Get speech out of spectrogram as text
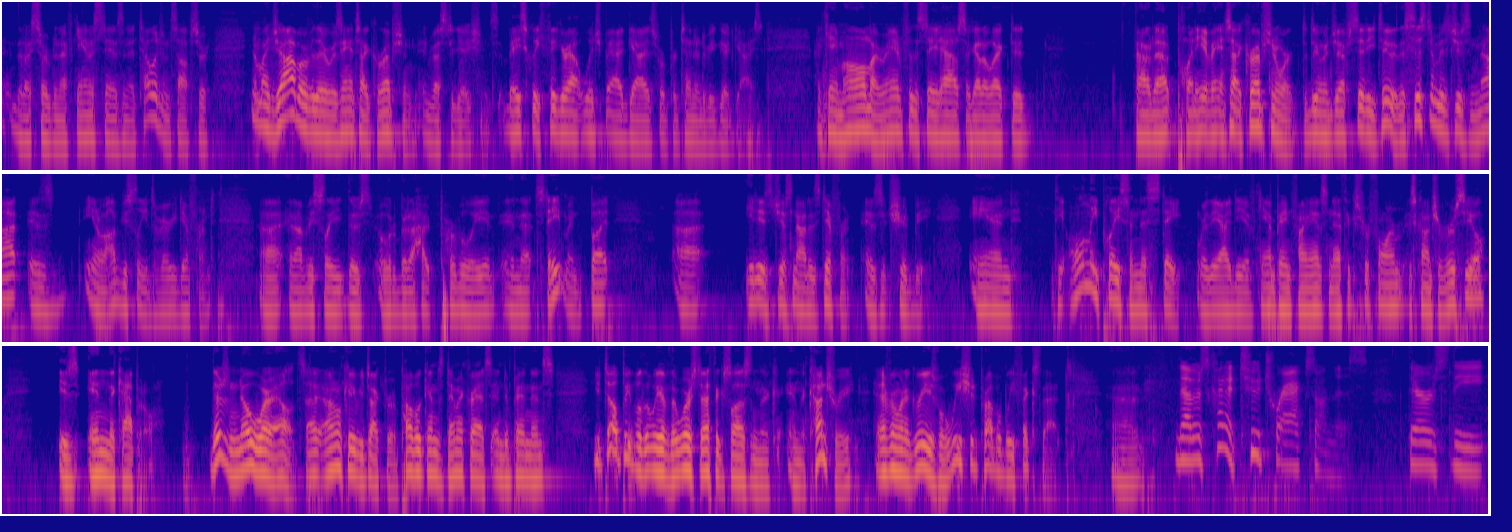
that I served in Afghanistan as an intelligence officer. You know, my job over there was anti-corruption investigations. Basically, figure out which bad guys were pretending to be good guys. I came home. I ran for the state house. I got elected. Found out plenty of anti-corruption work to do in Jeff City too. The system is just not as you know. Obviously, it's very different, uh, and obviously there's a little bit of hyperbole in, in that statement, but uh, it is just not as different as it should be. And the only place in this state where the idea of campaign finance and ethics reform is controversial is in the Capitol. There's nowhere else. I, I don't care if you talk to Republicans, Democrats, Independents. You tell people that we have the worst ethics laws in the in the country, and everyone agrees. Well, we should probably fix that. Uh, Now, there's kind of two tracks on this. There's the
